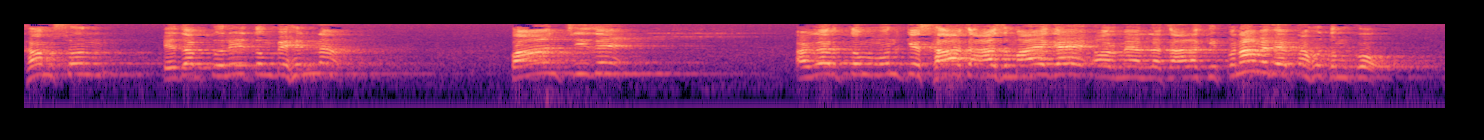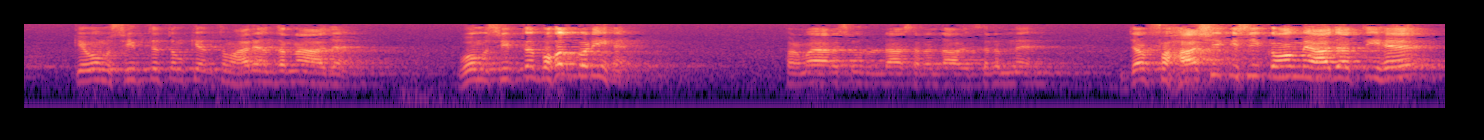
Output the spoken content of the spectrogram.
خم سن ادب تلی تم بہننا پانچ چیزیں اگر تم ان کے ساتھ آزمائے گئے اور میں اللہ تعالیٰ کی پناہ میں دیتا ہوں تم کو کہ وہ مصیبتیں تم کے تمہارے اندر نہ آ جائیں۔ وہ مصیبتیں بہت بڑی ہیں۔ فرمایا رسول اللہ صلی اللہ علیہ وسلم نے، جب فحاشی کسی قوم میں آ جاتی ہے،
